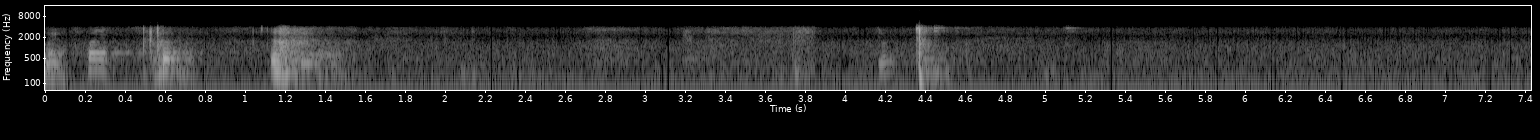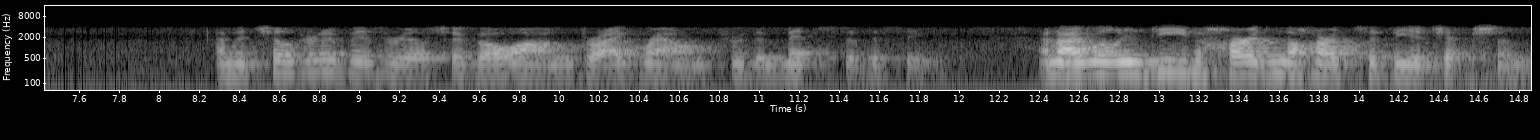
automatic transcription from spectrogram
And the children of Israel shall go on dry ground through the midst of the sea. And I will indeed harden the hearts of the Egyptians,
